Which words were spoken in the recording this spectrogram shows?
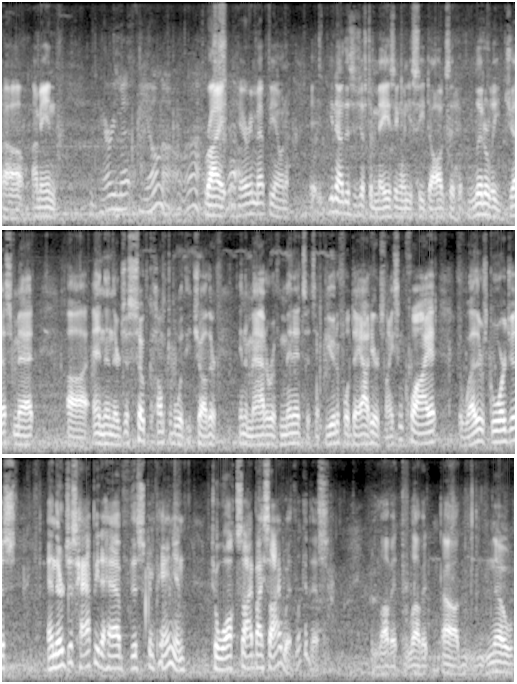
Uh, I mean, Harry met Fiona. right. Right. Yeah. Harry met Fiona. You know, this is just amazing when you see dogs that have literally just met, uh, and then they're just so comfortable with each other in a matter of minutes. It's a beautiful day out here. It's nice and quiet. The weather's gorgeous and they're just happy to have this companion to walk side by side with. Look at this. Love it, love it. Uh, no,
